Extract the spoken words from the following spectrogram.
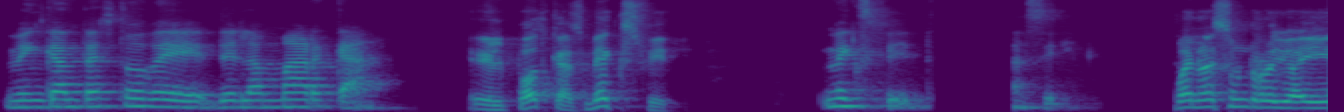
Me encanta esto de, de la marca. El podcast MexFit. MexFit, así. Bueno, es un rollo ahí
